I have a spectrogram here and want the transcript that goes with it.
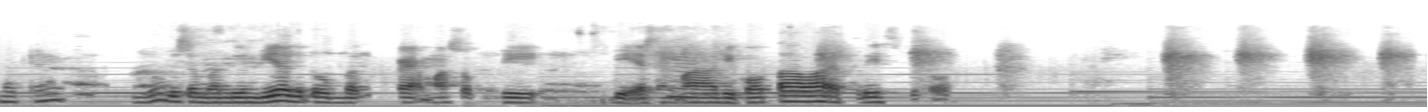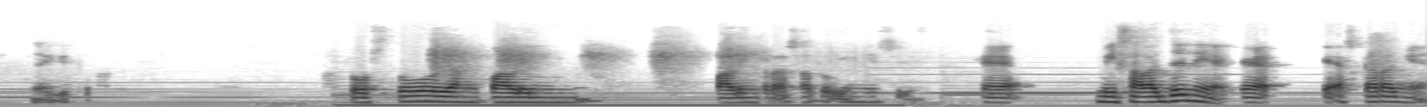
mungkin gue bisa bantuin dia gitu buat kayak masuk di di SMA di kota lah at least gitu. Ya gitu tuh yang paling paling kerasa tuh ini sih kayak misal aja nih ya kayak kayak sekarang ya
